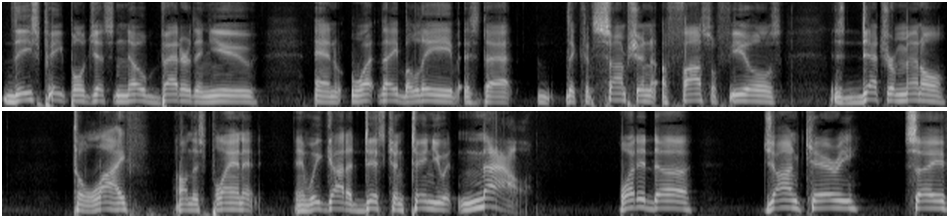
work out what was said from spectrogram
these people just know better than you, and what they believe is that the consumption of fossil fuels is detrimental to life on this planet, and we got to discontinue it now. What did uh, John Kerry say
